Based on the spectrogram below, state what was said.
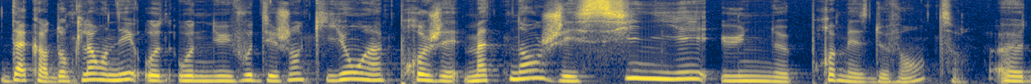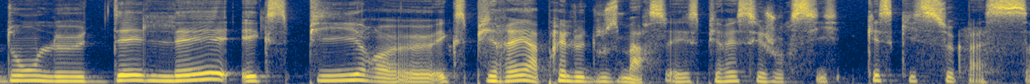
D'accord, donc là on est au, niveau des gens qui ont un projet. Maintenant j'ai signé une promesse de vente euh, dont le délai expire, euh, expirait après le 12 mars, elle expirait ces jours-ci. Qu'est-ce qui se passe?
